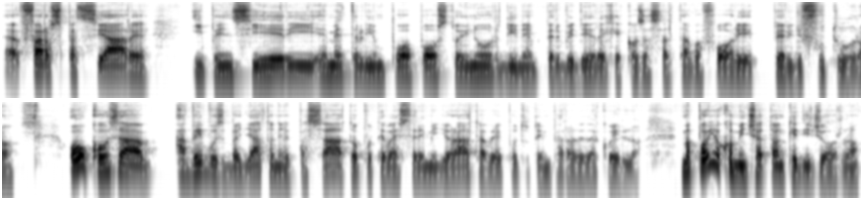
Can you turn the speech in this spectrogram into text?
eh, far spaziare i pensieri e metterli un po' a posto in ordine per vedere che cosa saltava fuori per il futuro o cosa avevo sbagliato nel passato, poteva essere migliorato, avrei potuto imparare da quello. Ma poi ho cominciato anche di giorno,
